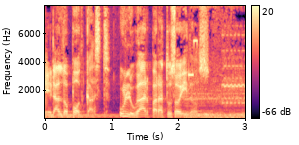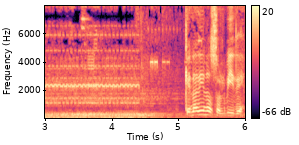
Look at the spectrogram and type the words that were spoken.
Heraldo Podcast, un lugar para tus oídos. Que nadie nos olvide.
